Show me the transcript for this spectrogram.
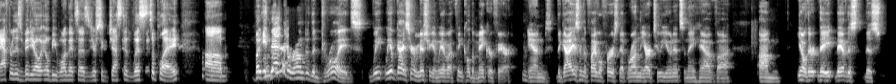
after this video, it'll be one that says your suggested lists to play. Um, but Well, in that, around to the droids, we we have guys here in Michigan. We have a thing called the Maker Faire, Mhm. and the guys in the 501st that run the R2 units, and they have, uh, um, you know, they they they have this this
